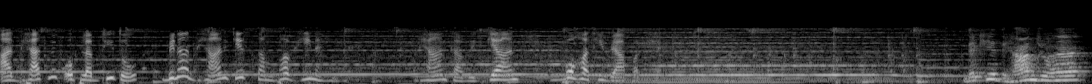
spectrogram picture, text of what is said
आध्यात्मिक उपलब्धि तो बिना ध्यान के संभव ही नहीं है। ध्यान का विज्ञान बहुत ही व्यापक है। देखिए, ध्यान जो है,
